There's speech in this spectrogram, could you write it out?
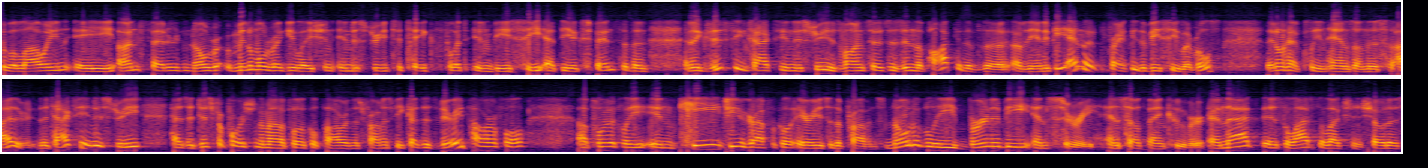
to allowing a unfettered, no minimal regulation industry to take foot in BC at the expense of an, an existing taxi industry, as Vaughn says, is in the pocket of the of the NDP and, the, frankly, the BC Liberals. They don't have clean hands on this either. The taxi industry has a disproportionate amount of political power in this province because it's very powerful uh, politically in key geographical areas of the province, notably Burnaby and Surrey and South Vancouver. And that, as the last election showed us,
